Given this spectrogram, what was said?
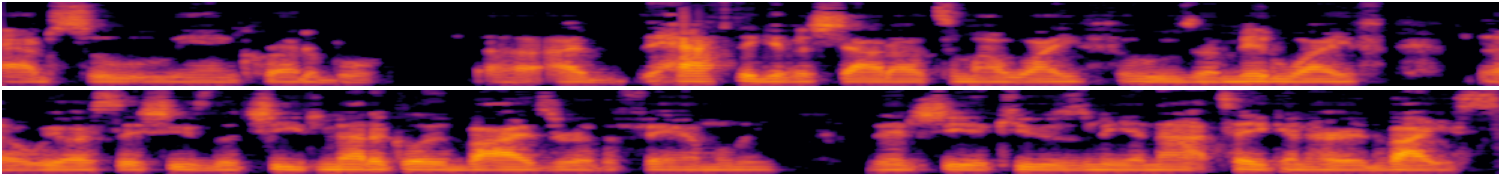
absolutely incredible. Uh, I have to give a shout out to my wife, who's a midwife. Uh, we always say she's the chief medical advisor of the family. Then she accuses me of not taking her advice,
